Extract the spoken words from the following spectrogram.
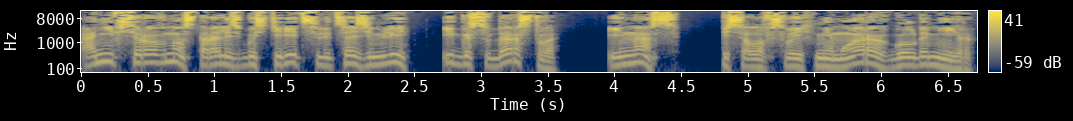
они все равно старались бы стереть с лица земли и государство, и нас, писала в своих мемуарах Голда Меир.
